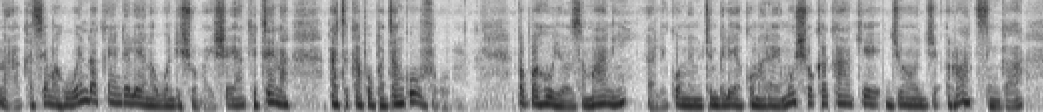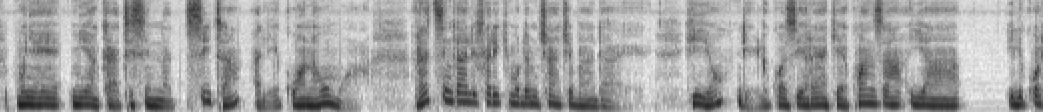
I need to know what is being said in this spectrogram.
na akasema huenda akaendelea na uandishi wa maisha yake tena atakapopata nguvu. Papa huyo zamani alikuwa amemtembelea kwa mara ya mwisho kakake George Ratzinger mwenye miaka 96 aliyekuwa anaumwa. Ratzinger alifariki muda mchache baadaye. Hiyo ndio ilikuwa ziara yake ya kwanza ya ilikuwa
